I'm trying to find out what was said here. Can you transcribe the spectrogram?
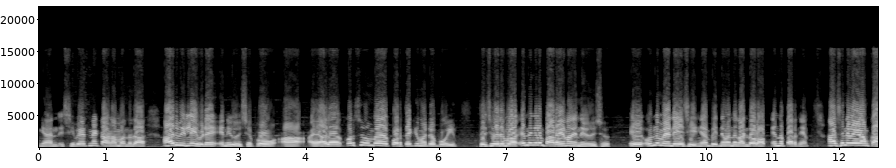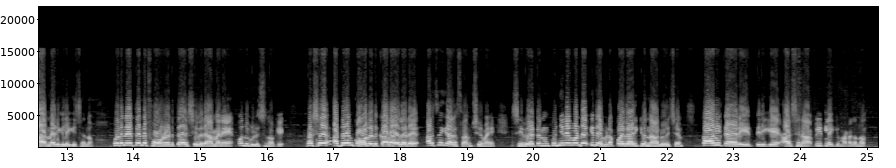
ഞാൻ ശിവേട്ടനെ കാണാൻ വന്നതാ. ആരുമില്ല ഇവിടെ? എന്ന് ചോദിച്ചപ്പോ ആ അയാൾ കുറച്ചു മുമ്പ് പുറത്തേക്ക് മറ്റോ പോയി. തിരിച്ചു വരുമ്പോ എന്തെങ്കിലും പറയണോ? എന്ന് ചോദിച്ചു. ഏ ഒന്നും വേണ്ട ചേച്ചി ഞാൻ പിന്നെ വന്ന് കണ്ടോളാം എന്ന് പറഞ്ഞ് അർച്ചന വേഗം കാറിനരികിലേക്ക് ചെന്നു. ഉടനെ തന്നെ ഫോൺ എടുത്ത് ശിവരാമനെ ഒന്ന് വിളിച്ചു നോക്കി. പക്ഷെ അദ്ദേഹം കോൾ എടുക്കാതായതോടെ അർച്ചനയ്ക്കാകെ സംശയമായി. ശിവേട്ടൻ കുഞ്ഞിനെ കൊണ്ട് ഇത് എവിടെ പോയതായിരിക്കും? എന്ന് ആലോചിച്ച് കാറിൽ കയറി തിരികെ അർച്ചന വീട്ടിലേക്ക് മടങ്ങുന്നു.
